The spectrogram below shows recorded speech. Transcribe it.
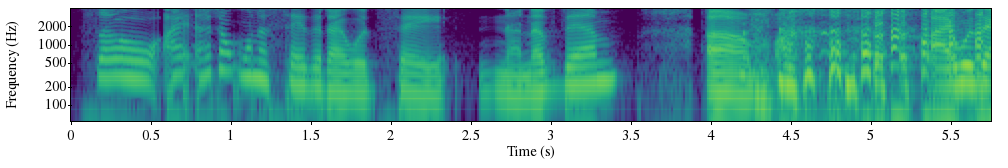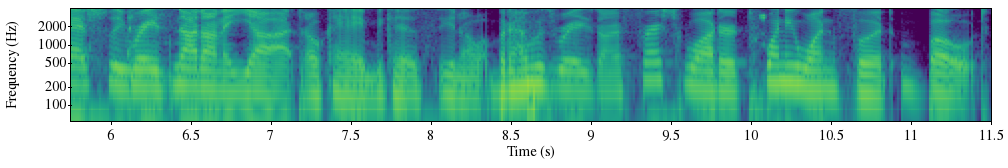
So I, I don't want to say that I would say none of them. Um, I was actually raised not on a yacht, okay, because you know, but I was raised on a freshwater, twenty-one foot boat,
